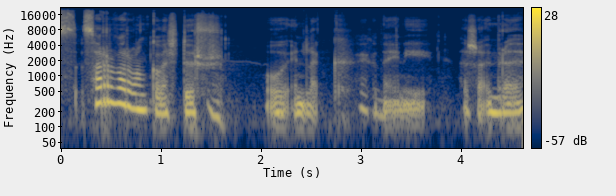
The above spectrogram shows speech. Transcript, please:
þarfar vangaveltur og innlegg eitthvað neginn í þessa umröðu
